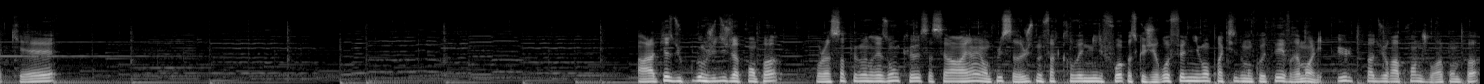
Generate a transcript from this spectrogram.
Ok. Alors la pièce du coup comme je dis je la prends pas pour la simple et bonne raison que ça sert à rien et en plus ça va juste me faire crever mille fois parce que j'ai refait le niveau en pratique de mon côté vraiment elle est ultra dure à prendre je vous raconte pas.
